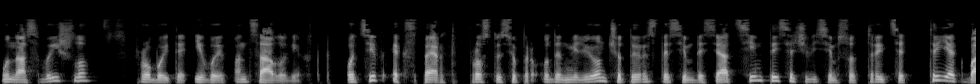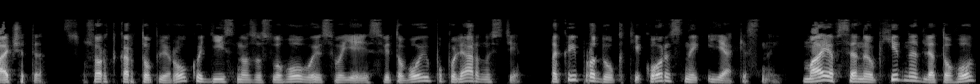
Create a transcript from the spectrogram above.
У нас вийшло. Спробуйте і ви, панцалові. Оців експерт, просто супер 1 мільйон 477 тисяч 830. Ти, як бачите, сорт картоплі року дійсно заслуговує своєї світової популярності. Такий продукт і корисний і якісний. Має все необхідне для того,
